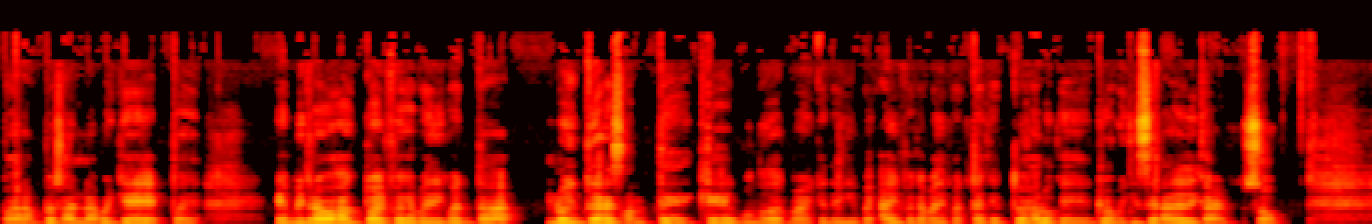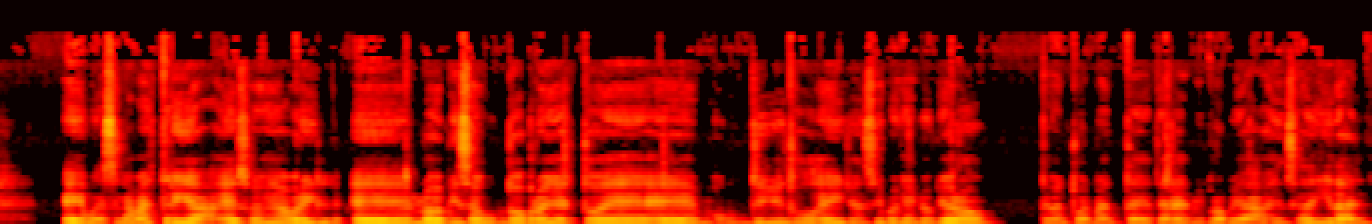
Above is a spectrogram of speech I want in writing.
para empezarla porque pues en mi trabajo actual fue que me di cuenta lo interesante que es el mundo del marketing y pues, ahí fue que me di cuenta que esto es a lo que yo me quisiera dedicar. So, eh, voy a hacer la maestría, eso es en abril. Eh, lo, mi segundo proyecto es em, un digital agency porque yo quiero eventualmente tener mi propia agencia digital.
